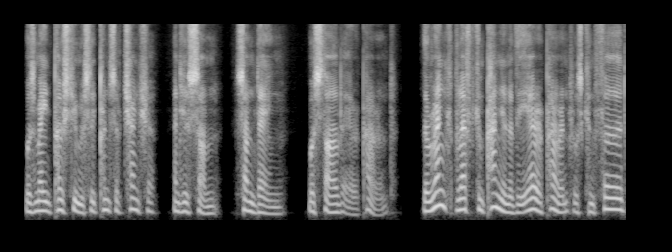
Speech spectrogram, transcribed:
was made posthumously Prince of Changsha, and his son, Sun Deng, was styled heir apparent. The rank of left companion of the heir apparent was conferred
